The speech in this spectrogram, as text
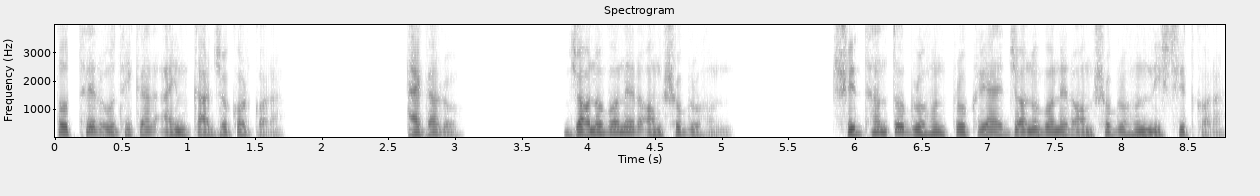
তথ্যের অধিকার আইন কার্যকর করা। এগারো, জনগণের অংশগ্রহণ। সিদ্ধান্ত গ্রহণ প্রক্রিয়ায় জনগণের অংশগ্রহণ নিশ্চিত করা।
